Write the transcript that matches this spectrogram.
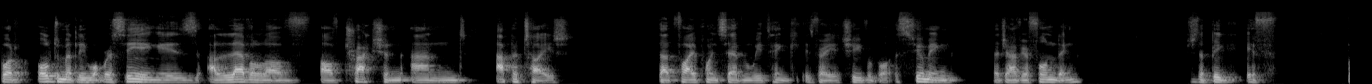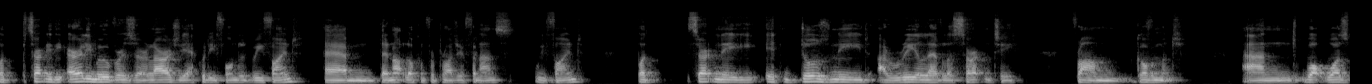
but ultimately, what we're seeing is a level of of traction and appetite that 5.7 we think is very achievable, assuming that you have your funding, which is a big if. But certainly the early movers are largely equity funded, we find. Um, they're not looking for project finance, we find. But certainly it does need a real level of certainty from government. And what was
